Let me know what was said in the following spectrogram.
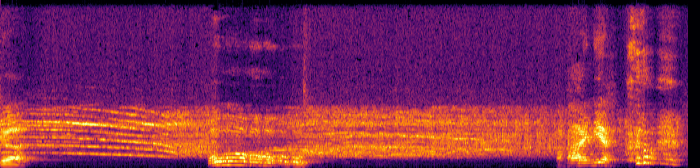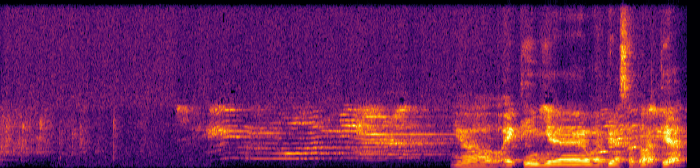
god. Oh. Apain dia? Yo, actingnya luar biasa banget ya.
